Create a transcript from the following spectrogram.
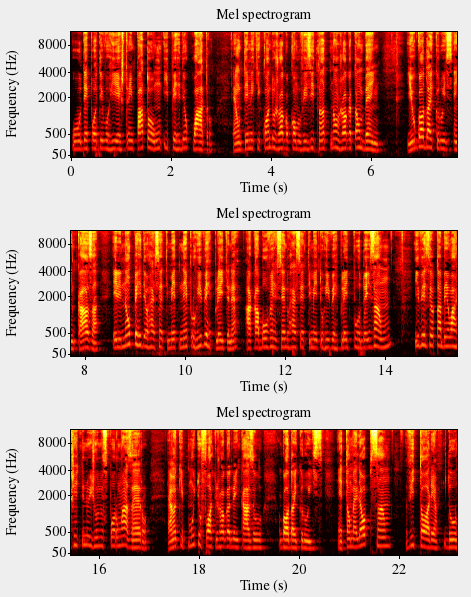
o Deportivo Riestra empatou um e perdeu quatro. É um time que quando joga como visitante não joga tão bem. E o Godoy Cruz em casa, ele não perdeu recentemente nem para o River Plate, né? Acabou vencendo recentemente o River Plate por 2 a 1 e venceu também o Argentino Júnior por 1 a 0. É uma equipe muito forte jogando em casa o Godoy Cruz. Então, melhor opção Vitória do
